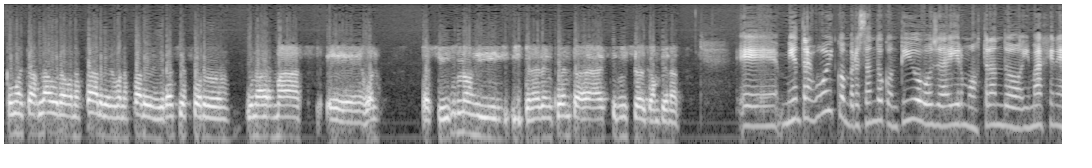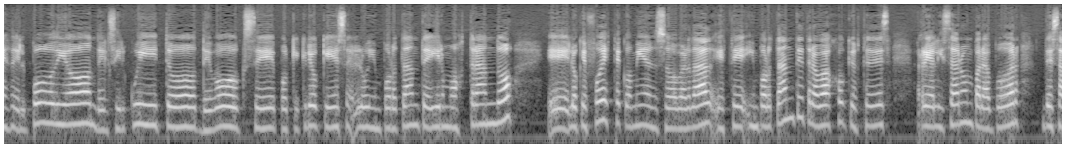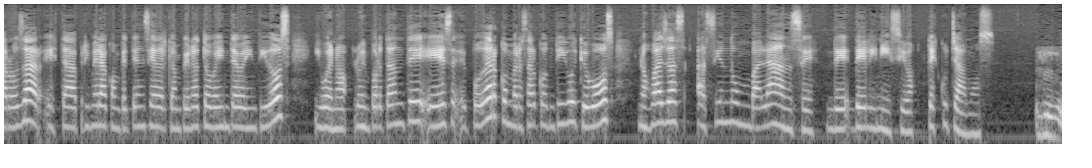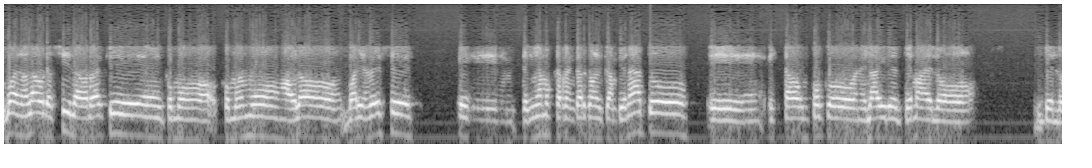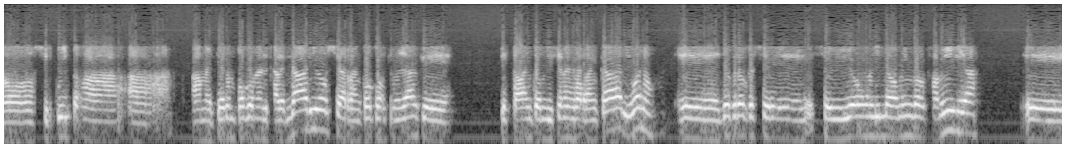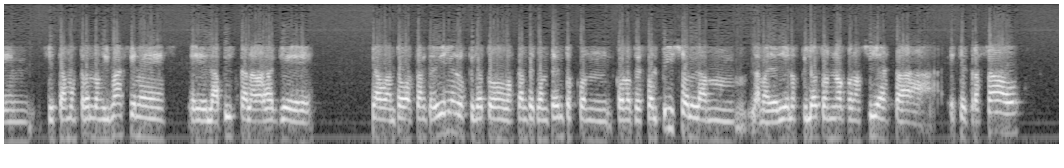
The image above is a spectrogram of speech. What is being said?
¿Cómo estás, Laura? Buenas tardes, buenas tardes. Gracias por una vez más, eh, bueno, recibirnos y, tener en cuenta este inicio del campeonato. Eh, mientras voy conversando contigo, voy a ir mostrando imágenes del podio, del circuito, de boxe, porque creo que es lo importante ir mostrando eh, lo que fue este comienzo, ¿verdad? Este importante trabajo que ustedes realizaron para poder desarrollar esta primera competencia del campeonato 2022 y bueno, lo importante es eh, poder conversar contigo y que vos nos vayas haciendo un balance de, del inicio. Te escuchamos. Bueno, Laura, sí, la verdad que como, como hemos hablado varias veces, eh, teníamos que arrancar con el campeonato, eh, estaba un poco en el aire el tema de los de los circuitos a, a, meter un poco en el calendario, se arrancó con Trullán que, estaba en condiciones de arrancar y bueno, eh, yo creo que se, se vivió un lindo domingo en familia, eh, si está mostrando imágenes, eh, la pista la verdad que que aguantó bastante bien, los pilotos bastante contentos con, con lo que fue el piso, la, la mayoría de los pilotos no conocía esta, este trazado,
